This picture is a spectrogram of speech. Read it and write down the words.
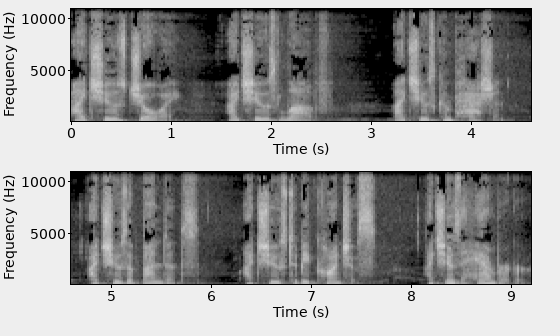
I choose joy, I choose love, I choose compassion, I choose abundance, I choose to be conscious, I choose a hamburger,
